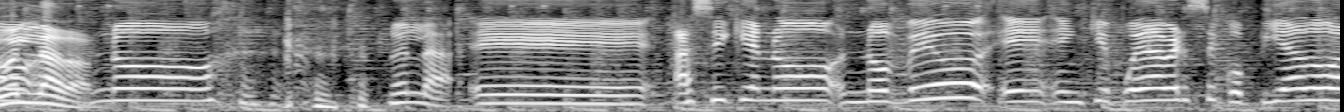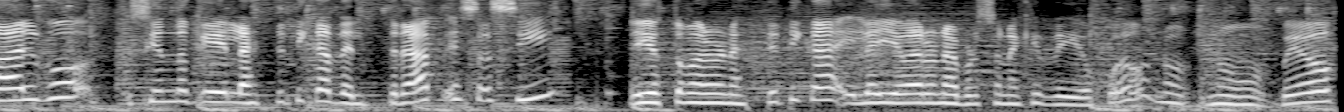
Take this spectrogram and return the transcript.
No es nada. No, no es la. Eh, así que no, no veo eh, en que pueda haberse copiado algo, siendo que la estética del trap es así. Ellos tomaron una estética y la llevaron a personajes de videojuegos. No, no veo,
